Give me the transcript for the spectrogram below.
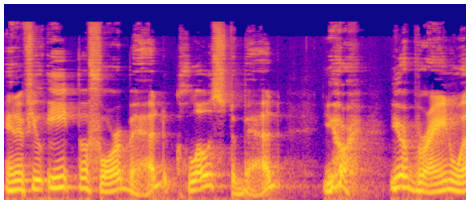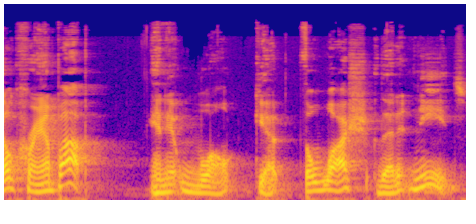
And if you eat before bed, close to bed, your, your brain will cramp up and it won't get the wash that it needs.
